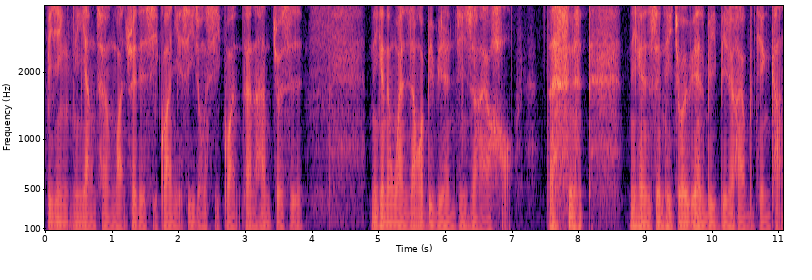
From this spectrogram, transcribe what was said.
毕竟你养成晚睡的习惯也是一种习惯，但它就是。你可能晚上会比别人精神还要好，但是你可能身体就会变得比别人还要不健康。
